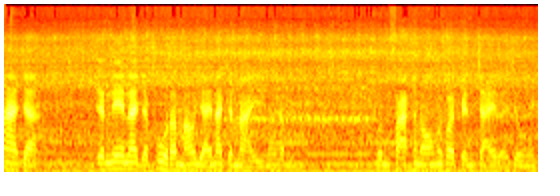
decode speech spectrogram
น่าจะ เย็นนี้น่าจะผู้รับเหมาใหญ่น่าจะมาอีกนะครับคนฟ้าขนองไม่ค่อยเป็นใจเลยช่วงนี้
